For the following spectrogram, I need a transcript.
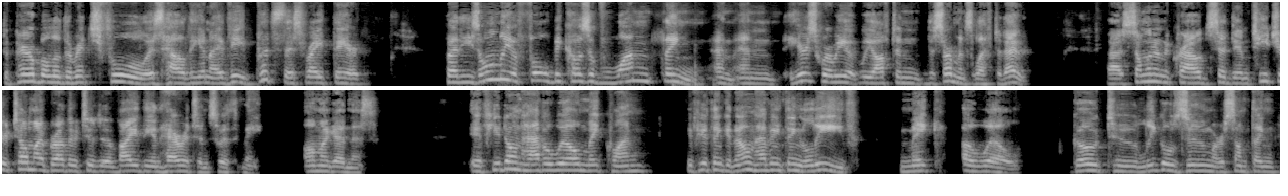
The parable of the rich fool is how the NIV puts this right there. But he's only a fool because of one thing, and and here's where we we often the sermons left it out uh, someone in the crowd said to him, Teacher, tell my brother to divide the inheritance with me. Oh my goodness. If you don't have a will, make one. If you're thinking, I don't have anything to leave, make a will. Go to LegalZoom or something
